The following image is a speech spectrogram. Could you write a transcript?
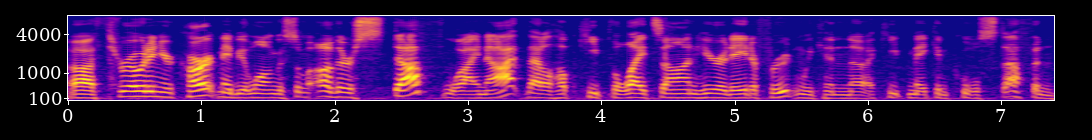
uh, throw it in your cart, maybe along with some other stuff. Why not? That'll help keep the lights on here at Adafruit, and we can uh, keep making cool stuff and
